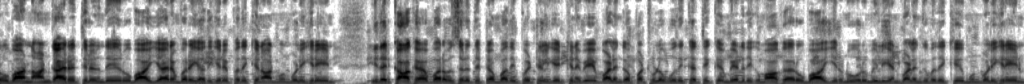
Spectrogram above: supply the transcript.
ரூபாய் நான்காயிரத்திலிருந்து ரூபாய் ஐயாயிரம் வரை அதிகரிப்பதற்கு நான் முன்மொழிகிறேன். இதற்காக வரவு செலுத்திட்ட மதிப்பீட்டில் ஏற்கனவே வழங்கப்பட்டுள்ள ஒதுக்கத்துக்கு மேலதிகமாக ரூபாய் இருநூறு மில்லியன் வழங்குவதற்கு முன்மொழிகிறேன்.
